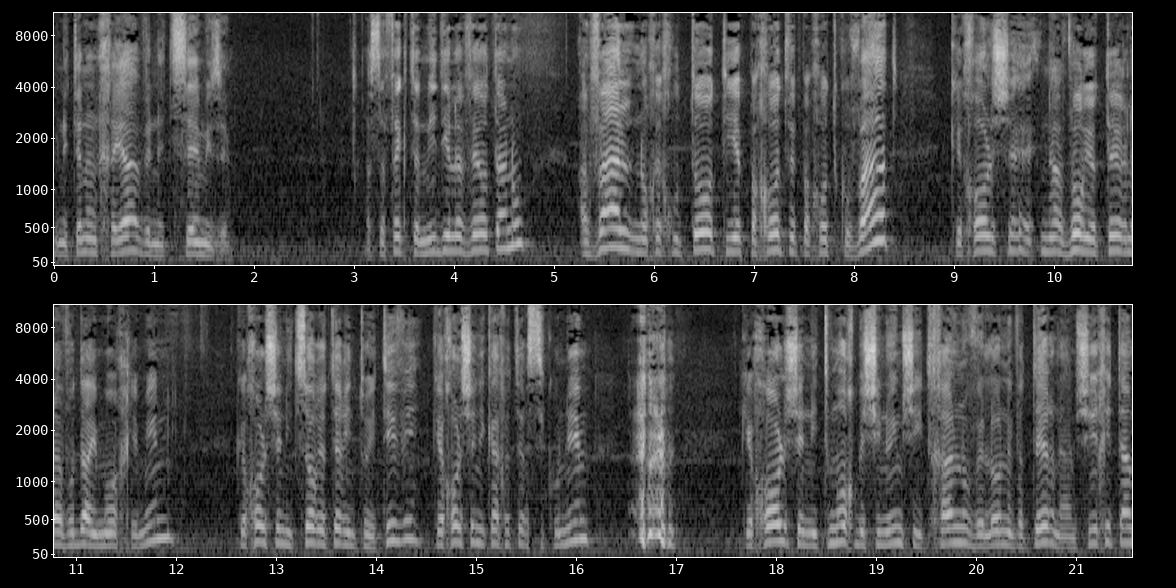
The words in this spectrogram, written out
וניתן הנחיה ונצא מזה. הספק תמיד ילווה אותנו, אבל נוכחותו תהיה פחות ופחות קובעת ככל שנעבור יותר לעבודה עם מוח ימין, ככל שניצור יותר אינטואיטיבי, ככל שניקח יותר סיכונים, ככל שנתמוך בשינויים שהתחלנו ולא נוותר, נמשיך איתם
